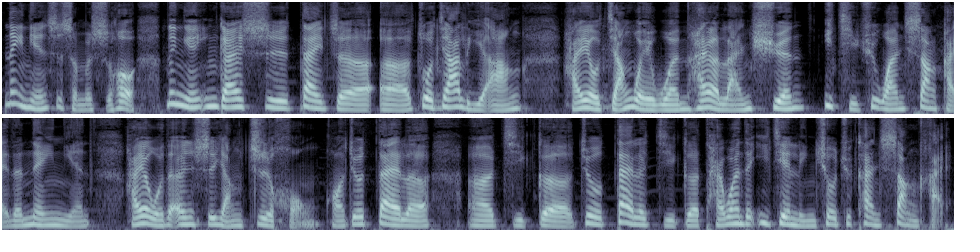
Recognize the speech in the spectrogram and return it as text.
那年是什么时候？那年应该是带着呃作家李昂，还有蒋伟文，还有蓝轩一起去玩上海的那一年，还有我的恩师杨志宏，哦，就带了呃几个，就带了几个台湾的意见领袖去看上海，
